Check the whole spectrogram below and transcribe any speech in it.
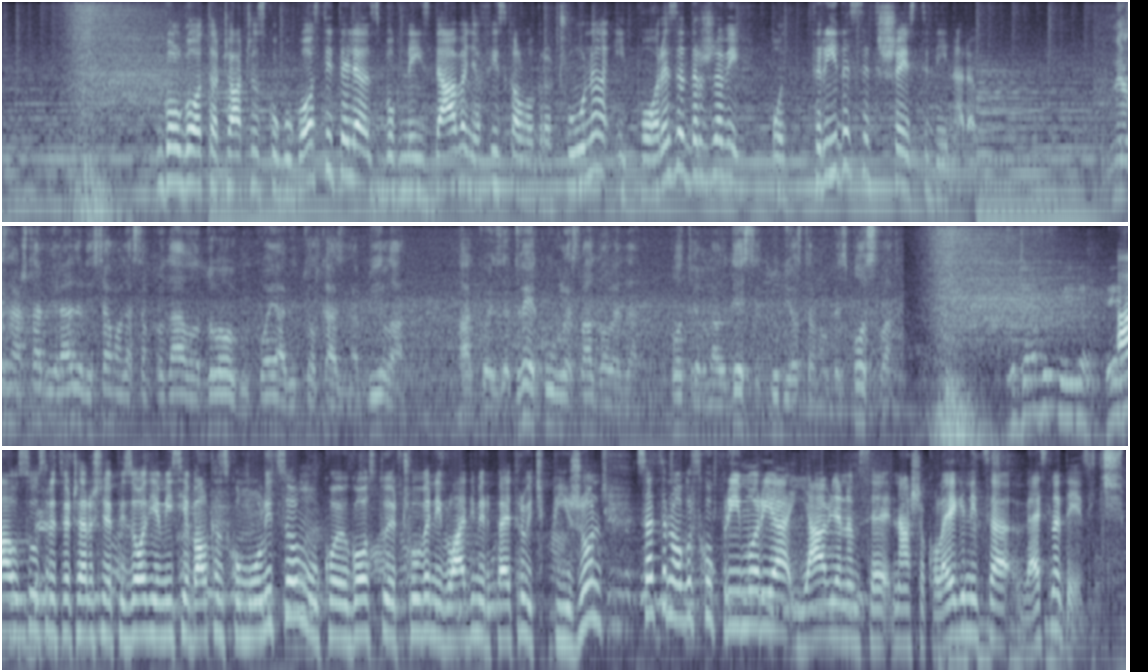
Golgota čačanskog ugostitelja zbog neizdavanja fiskalnog računa i poreza državi od 36 dinara. Ne znam šta bi radili samo da sam prodavao drogu, koja bi to kazna bila. Ako je za dve kugle sladoleda potrebno da 10 ljudi ostanu bez posla, A u susret večerašnjoj epizodi emisije Balkanskom ulicom, u kojoj gostuje čuveni Vladimir Petrović Pižon, sa Crnogorskog primorja javlja nam se naša koleginica Vesna Dedić.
